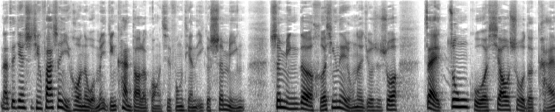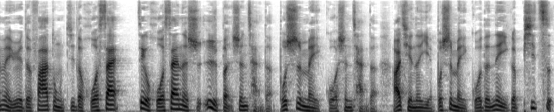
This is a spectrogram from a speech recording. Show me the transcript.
那这件事情发生以后呢，我们已经看到了广汽丰田的一个声明。声明的核心内容呢，就是说，在中国销售的凯美瑞的发动机的活塞，这个活塞呢是日本生产的，不是美国生产的，而且呢也不是美国的那一个批次，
